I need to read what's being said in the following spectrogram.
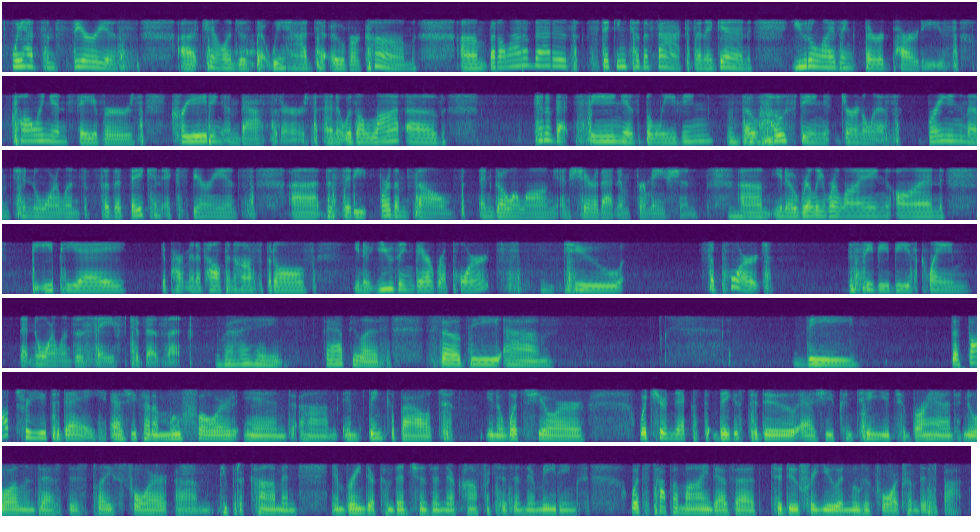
we had some serious uh, challenges that we had to overcome. Um, but a lot of that is sticking to the facts and again, utilizing third parties, calling in favors, creating ambassadors. And it was a lot of kind of that seeing is believing. Mm-hmm. So hosting journalists, bringing them to New Orleans so that they can experience uh, the city for themselves and go along and share that information. Mm-hmm. Um, you know, really relying on the EPA, Department of Health and Hospitals, you know, using their reports mm-hmm. to support the CVB's claim that New Orleans is safe to visit. Right. Fabulous. So the um, the the thoughts for you today as you kind of move forward and um, and think about you know what's your what's your next biggest to do as you continue to brand New Orleans as this place for um, people to come and and bring their conventions and their conferences and their meetings? What's top of mind as a to do for you and moving forward from this spot?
